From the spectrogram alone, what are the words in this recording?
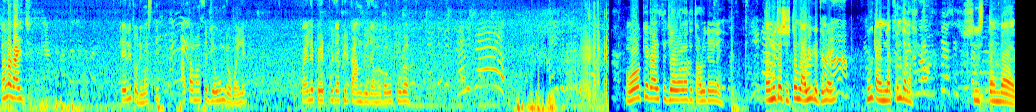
चला गाईच केली थोडी मस्ती. आता मस्त जेवून घेऊ पहिले. पहिले पेट पूजा फिर काम तुझ्या मग बघू पुढं. ओके गाईच जेवायला आता चालू केलेलं आहे. तनूचा सिस्टम लावीत घेतलेला आहे. फुल टाइम लागतो ना त्याला. सिस्टम बघ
